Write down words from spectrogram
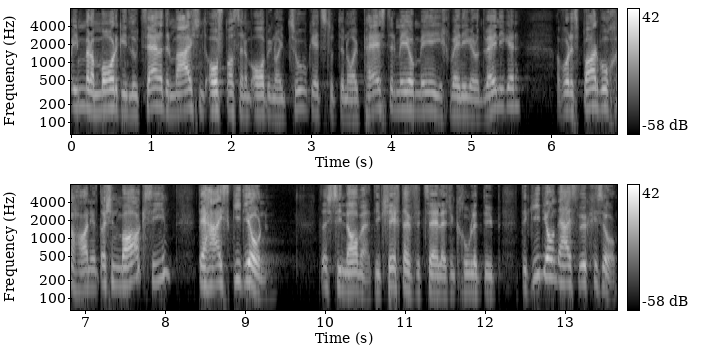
immer am Morgen in Luzern oder meistens oftmals am Abend noch in Zug. Jetzt tut der neue Pastor mehr und mehr, ich weniger und weniger. Aber vor ein paar Wochen habe ich, und das war ein Mann, der heißt Gideon. Das ist sein Name. Die Geschichte ich erzählen, ist ein cooler Typ. Der Gideon, der heißt wirklich so.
